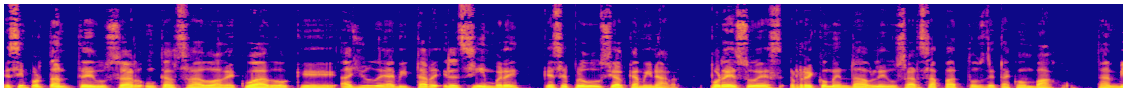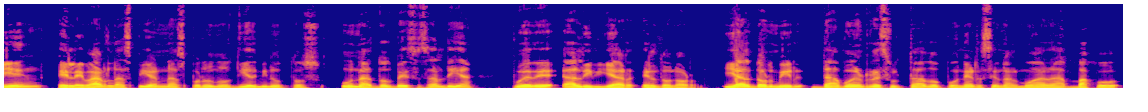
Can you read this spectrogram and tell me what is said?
Es importante usar un calzado adecuado que ayude a evitar el cimbre que se produce al caminar. Por eso es recomendable usar zapatos de tacón bajo. También elevar las piernas por unos 10 minutos, unas dos veces al día, puede aliviar el dolor. Y al dormir da buen resultado ponerse una almohada bajo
